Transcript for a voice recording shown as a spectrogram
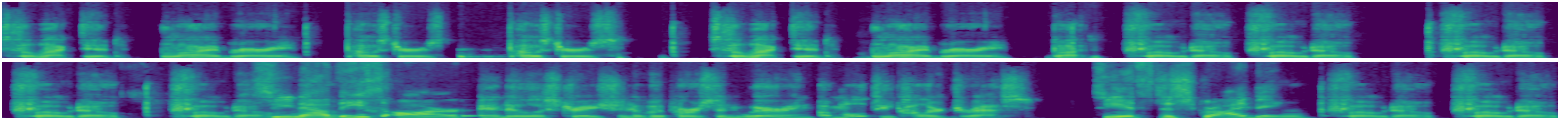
Selected. Library. Posters. Posters. Selected. Library. Button. Photo. Photo. Photo. Photo. Photo. see now these are and illustration of a person wearing a multicolored dress. see it's describing Photo, photo,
